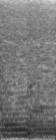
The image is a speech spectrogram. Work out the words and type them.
El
